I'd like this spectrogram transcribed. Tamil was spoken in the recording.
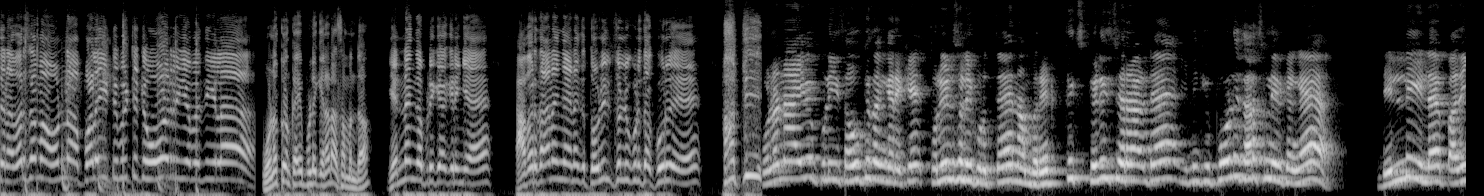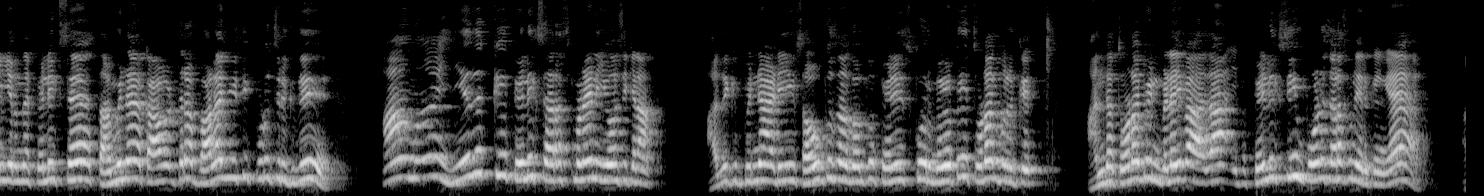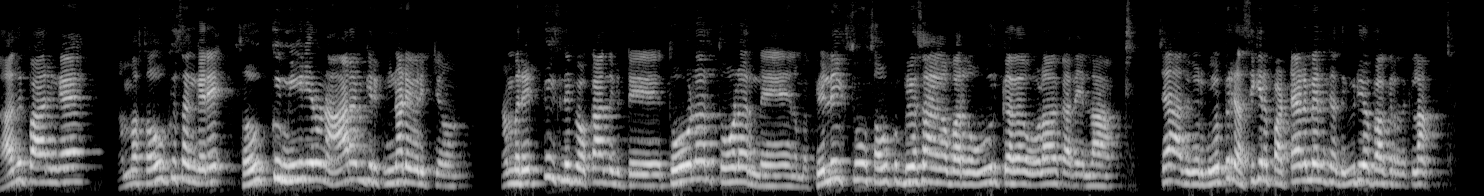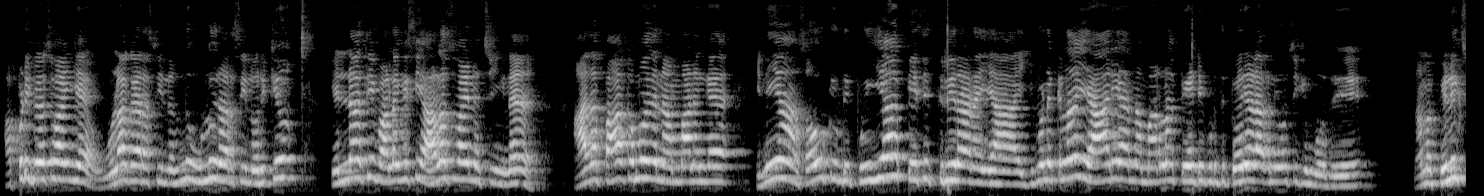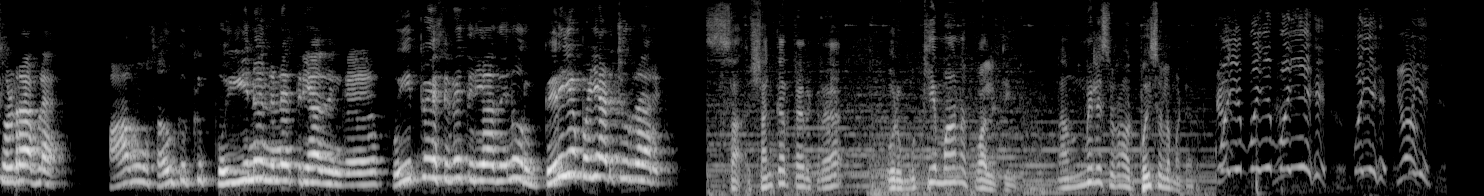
இத்தனை வருஷமா ஒன்னா பழகிட்டு விட்டுட்டு ஓடுறீங்க பாத்தீங்களா? உனக்கும் கைப்புள்ளைக்கு என்னடா சம்பந்தம்? என்னங்க அப்படி கேக்குறீங்க? அவர் தானங்க எனக்கு தொழில் சொல்லி கொடுத்த குரு. புலனாய்வு புலி சவுக்கு சங்கருக்கு தொழில் சொல்லி கொடுத்த நம்ம ரெட்ஃபிக்ஸ் ஃபெலிக்ஸ் ஜெரால்ட இன்னைக்கு போலீஸ் அரசு பண்ணியிருக்காங்க. டெல்லியில் பதுங்கியிருந்த ஃபெலிக்ஸை தமிழக காவல்துறை வலை வீசி பிடிச்சிருக்குது. ஆமாம் எதுக்கு ஃபெலிக்ஸ் அரெஸ்ட் பண்ணேன்னு யோசிக்கலாம். அதுக்கு பின்னாடி சவுக்கு சங்கருக்கும் ஃபெலிக்ஸ்க்கும் ஒரு மிகப்பெரிய தொடர்பு இருக்கு. அந்த தொடர்பின் விளைவாக தான் இப்போ ஃபெலிக்ஸையும் போலீஸ் அரெஸ்ட் பண்ணியிருக்குங்க. அதாவது பாருங்க நம்ம சவுக்கு சங்கரே சவுக்கு மீடியம்னு ஒன்று ஆரம்பிக்கிறதுக்கு முன்னாடி வரைக்கும் நம்ம ரெட்ஃபிக்ஸ்ல போய் உட்காந்துக்கிட்டு தோழர் தோழர்னு நம்ம ஃபெலிக்ஸும் சவுக்கு பேசுவாங்க பாருங்க ஊர் கதை உலக கதையெல்லாம். சே அது ஒரு மிகப்பெரிய ரசிகர் பட்டாளமே இருந்துச்சு அந்த வீடியோ பார்க்கறதுக்கெல்லாம். அப்படி பேசுவாங்க உலக அரசியலிருந்து உள்ளூர் அரசியல் வரைக்கும் எல்லாத்தையும் வலை வீசி அலசுவாயின்னு வச்சிங்களேன் அதை பார்க்கும்போது நம்ம ஆளுங்க என்னையா சவுக்கு இப்படி பொய்யா பேசி திரிறானையா இவனுக்கெல்லாம் யார் யார் அந்த மாதிரிலாம் பேட்டி கொடுத்து பெரிய ஆளாகன்னு யோசிக்கும் போது நம்ம ஃபெலிக்ஸ் சொல்றாப்ல பாவம் சவுக்குக்கு பொய்ன்னு என்னன்னே தெரியாதுங்க. பொய் பேசவே தெரியாதுன்னு ஒரு பெரிய பொய்யை அடிச்சு விடுறாரு. ச- சங்கர்ட்ட இருக்கிற ஒரு முக்கியமான குவாலிட்டி நான் உண்மையிலே சொல்றேன் அவர் பொய் சொல்ல மாட்டார்.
